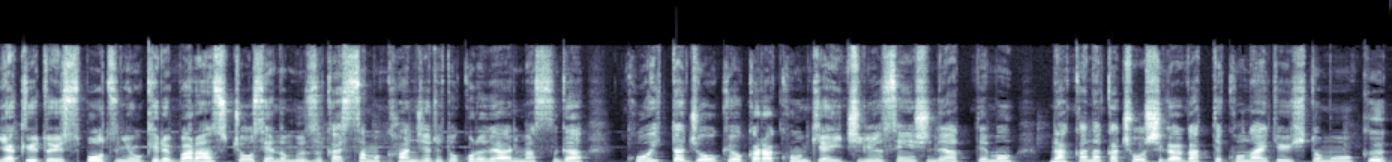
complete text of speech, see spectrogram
野球というスポーツにおけるバランス調整の難しさも感じるところでありますが、こういった状況から今季は一流選手であっても、なかなか調子が上がってこないという人も多く、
